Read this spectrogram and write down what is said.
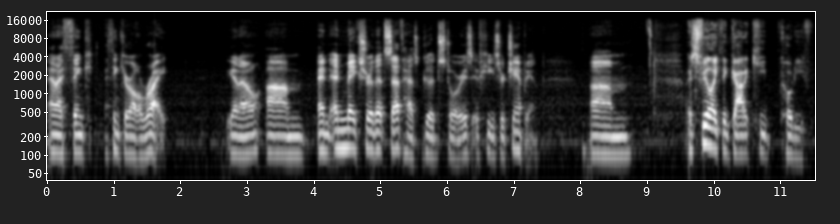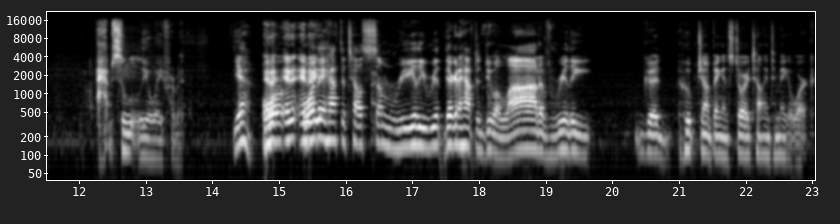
and I think I think you're all right. You know, um, and and make sure that Seth has good stories if he's your champion. Um, I just feel like they got to keep Cody absolutely away from it. Yeah, And I- or, and- and or I- they have to tell some really, really. They're gonna have to do a lot of really good hoop jumping and storytelling to make it work.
